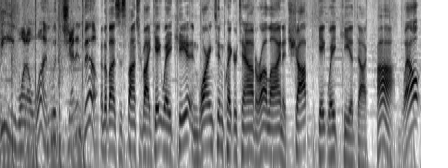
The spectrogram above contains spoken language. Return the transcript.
B101 with Jen and Bill? And the buzz is sponsored by Gateway Kia in Warrington, Quakertown, or online at shopgatewaykia.com. Well,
